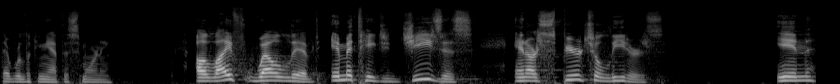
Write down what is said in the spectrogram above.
that we're looking at this morning. A life well lived imitates Jesus and our spiritual leaders in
